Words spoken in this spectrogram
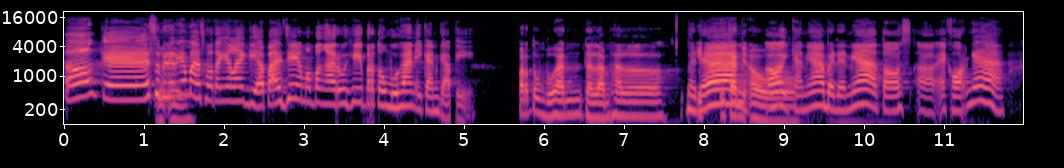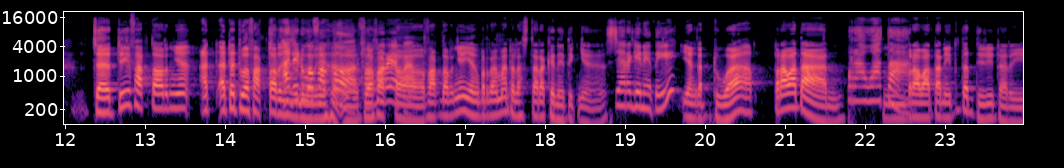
Oke, sebenarnya Mas mau tanya lagi, apa aja yang mempengaruhi pertumbuhan ikan gapi? pertumbuhan dalam hal ik- Badan. ikannya. Oh. ikannya, badannya atau eh, ekornya. Jadi faktornya ad- ada dua faktor Ada dua sebenarnya. faktor. Ha, Dua Faktornya faktor. apa? Faktornya yang pertama adalah secara genetiknya. Secara genetik, Yang kedua perawatan. perawatan. Hmm, perawatan itu terdiri dari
